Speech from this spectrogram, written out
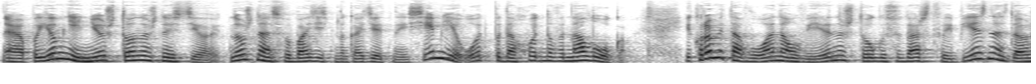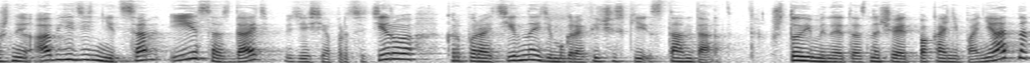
Э, по ее мнению, что нужно сделать? Нужно освободить многодетные семьи от подоходного налога. И кроме того, она уверена, что государство и бизнес должны объединиться и создать, здесь я процитирую, корпоративный демографический стандарт. Что именно это означает, пока непонятно.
